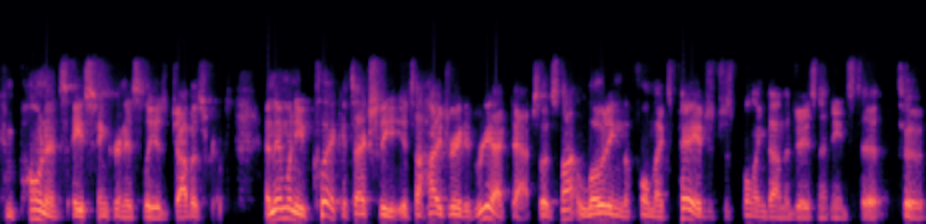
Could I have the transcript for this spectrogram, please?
components asynchronously as JavaScript. And then when you click, it's actually it's a hydrated React app. So it's not loading the full next page, it's just pulling down the JSON it needs to to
